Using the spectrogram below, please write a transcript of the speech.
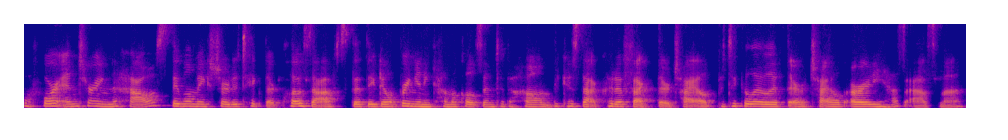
before entering the house, they will make sure to take their clothes off so that they don't bring any chemicals into the home because that could affect their child, particularly if their child already has asthma.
